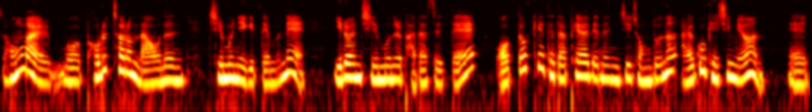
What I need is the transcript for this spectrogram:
정말 뭐 버릇처럼 나오는 질문이기 때문에 이런 질문을 받았을 때 어떻게 대답해야 되는지 정도는 알고 계시면 예,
